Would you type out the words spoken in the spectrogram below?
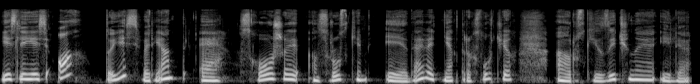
Если есть о, то есть вариант «э», схожий с русским «э». Да? Ведь в некоторых случаях а, русскоязычные или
